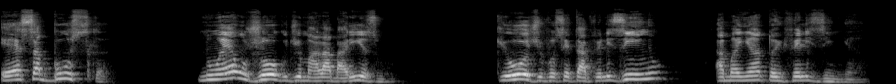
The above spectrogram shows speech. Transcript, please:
Essa busca não é um jogo de malabarismo que hoje você está felizinho, amanhã estou infelizinha.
